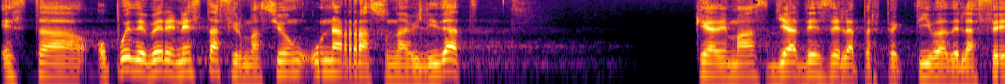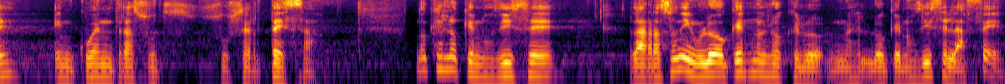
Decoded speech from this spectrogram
esta o puede ver en esta afirmación una razonabilidad que además ya desde la perspectiva de la fe encuentra su, certeza. ¿No? ¿Qué es lo que nos dice la razón y luego qué es lo que, lo, que nos dice la fe.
